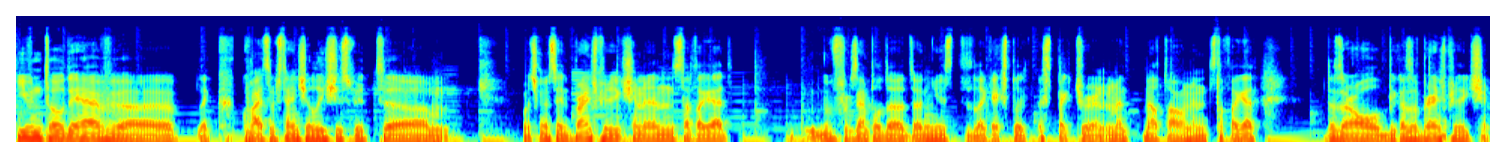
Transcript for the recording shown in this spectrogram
even though they have uh, like quite substantial issues with um, what you gonna say branch prediction and stuff like that. For example, the the news like exploit Spectre and Meltdown and stuff like that. Those are all because of branch prediction.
